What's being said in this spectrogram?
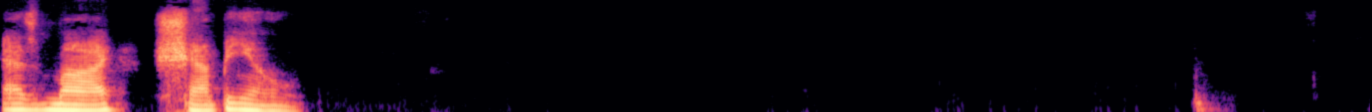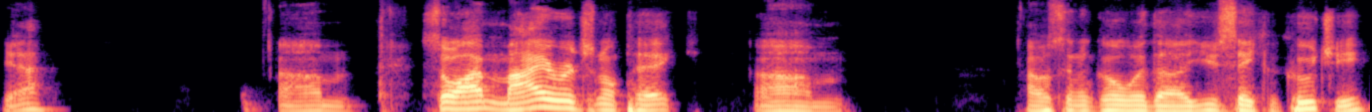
as my champion. Yeah. Um, so I my original pick, um, I was gonna go with uh Yusei Kikuchi.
